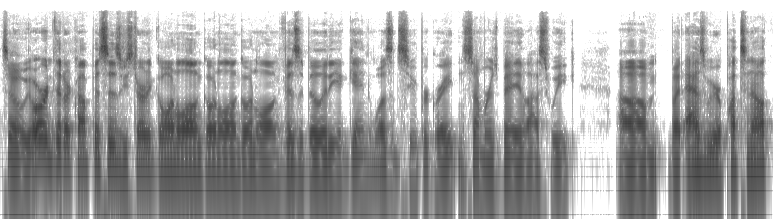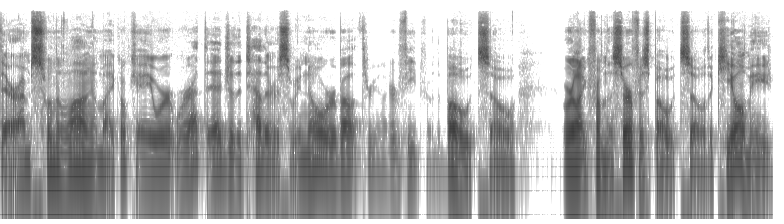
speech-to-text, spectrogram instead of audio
So we oriented our compasses. We started going along, going along, going along. Visibility again wasn't super great in Somers Bay last week. Um, but as we were putzing out there, I'm swimming along. I'm like, okay, we're, we're at the edge of the tether, so we know we're about 300 feet from the boat. So or like from the surface boat. So the Kee-O-Mee,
